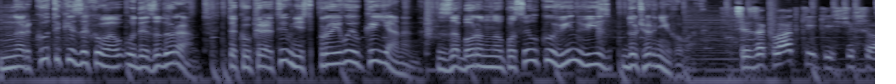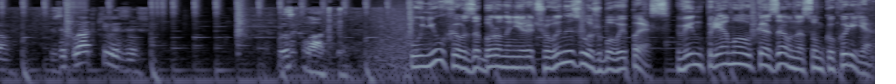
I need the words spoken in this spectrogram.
Наркотики заховав у дезодорант. Таку креативність проявив киянин. Заборонену посилку він віз до Чернігова. Це закладки якісь чи що? Закладки везеш? Закладки. Унюхав заборонені речовини службовий пес. Він прямо вказав на сумку кур'єра.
